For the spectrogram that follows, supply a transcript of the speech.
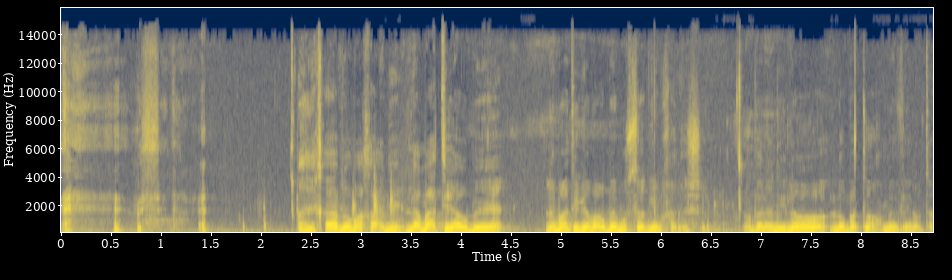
בסדר. אני חייב לומר לך, אני למדתי הרבה, למדתי גם הרבה מושגים חדשים, אבל אני לא, לא בטוח מבין אותם.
